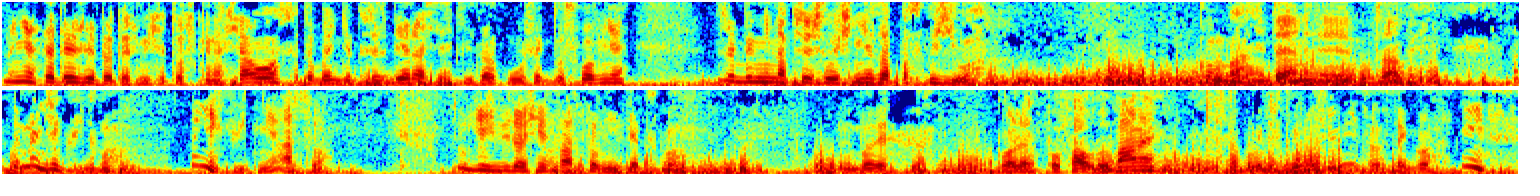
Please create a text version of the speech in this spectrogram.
No niestety żyto też mi się troszkę nasiało, że to będzie przezbierać, jest kilka kółsek dosłownie, żeby mi na przyszłość nie zapaskudziło kombanie, ten y, uprawy. A to będzie kwitło. No niech kwitnie, a co? Tu gdzieś widocznie chwastownik kiepsko, bo jest pole pofałdowane, kiepsko ruszył i co z tego? Nic.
